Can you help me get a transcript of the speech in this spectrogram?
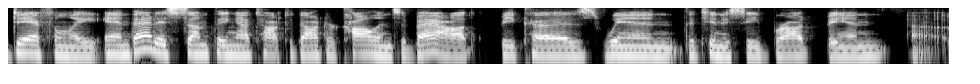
Definitely. And that is something I talked to Dr. Collins about because when the Tennessee Broadband uh,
